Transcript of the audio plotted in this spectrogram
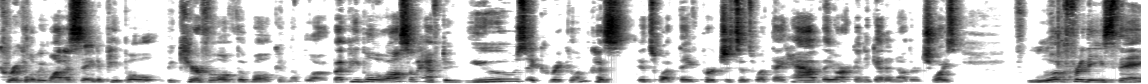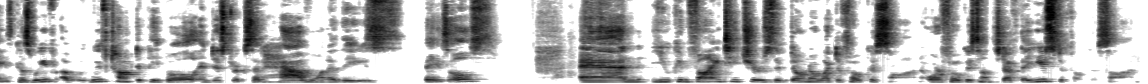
curricula, we want to say to people, be careful of the bulk and the bloat. But people who also have to use a curriculum because it's what they've purchased, it's what they have, they aren't going to get another choice. Look for these things because we've uh, we've talked to people in districts that have one of these basils and you can find teachers that don't know what to focus on or focus on stuff they used to focus on.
